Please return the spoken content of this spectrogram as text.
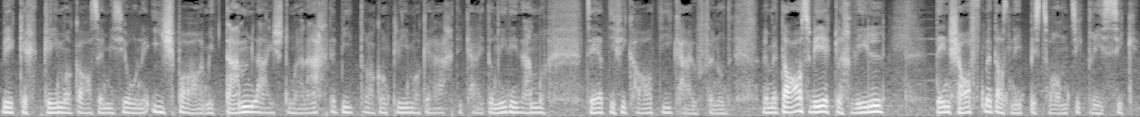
wirklich Klimagasemissionen einsparen. Mit dem leisten wir einen echten Beitrag an Klimagerechtigkeit und nicht indem wir Zertifikate einkaufen. Und wenn man das wirklich will, dann schafft man das nicht bis 2030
